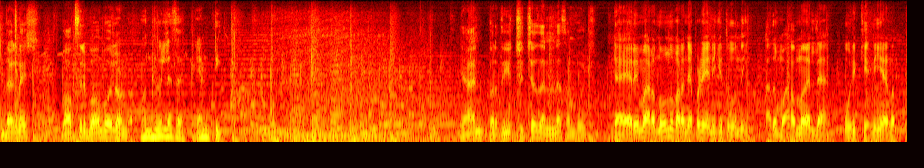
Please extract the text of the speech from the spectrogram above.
എന്താ ഗണേഷ്? ബോക്സിൽ ബോംബ് വല്ലതും ഉണ്ടോ? ഒന്നുമില്ല സർ. എം ടി ഞാൻ പ്രതീക്ഷിച്ചത് തന്നെ സംഭവിച്ചു. ഡയറി മറന്നു എന്ന് പറഞ്ഞപ്പോഴേ എനിക്ക് തോന്നി. അത് മറന്നതല്ല ഒരു കെണിയാണെന്ന്.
